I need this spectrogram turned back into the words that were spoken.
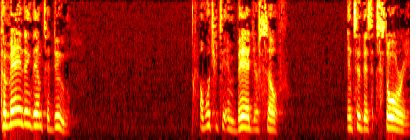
commanding them to do. I want you to embed yourself into this story,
